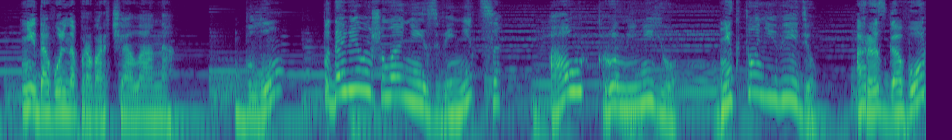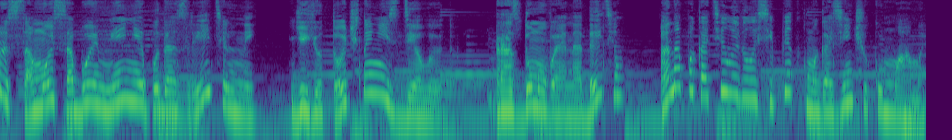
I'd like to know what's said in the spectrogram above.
— недовольно проворчала она. Блум подавила желание извиниться, аур, кроме нее, никто не видел, а разговоры с самой собой менее подозрительной ее точно не сделают. Раздумывая над этим, она покатила велосипед к магазинчику мамы.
